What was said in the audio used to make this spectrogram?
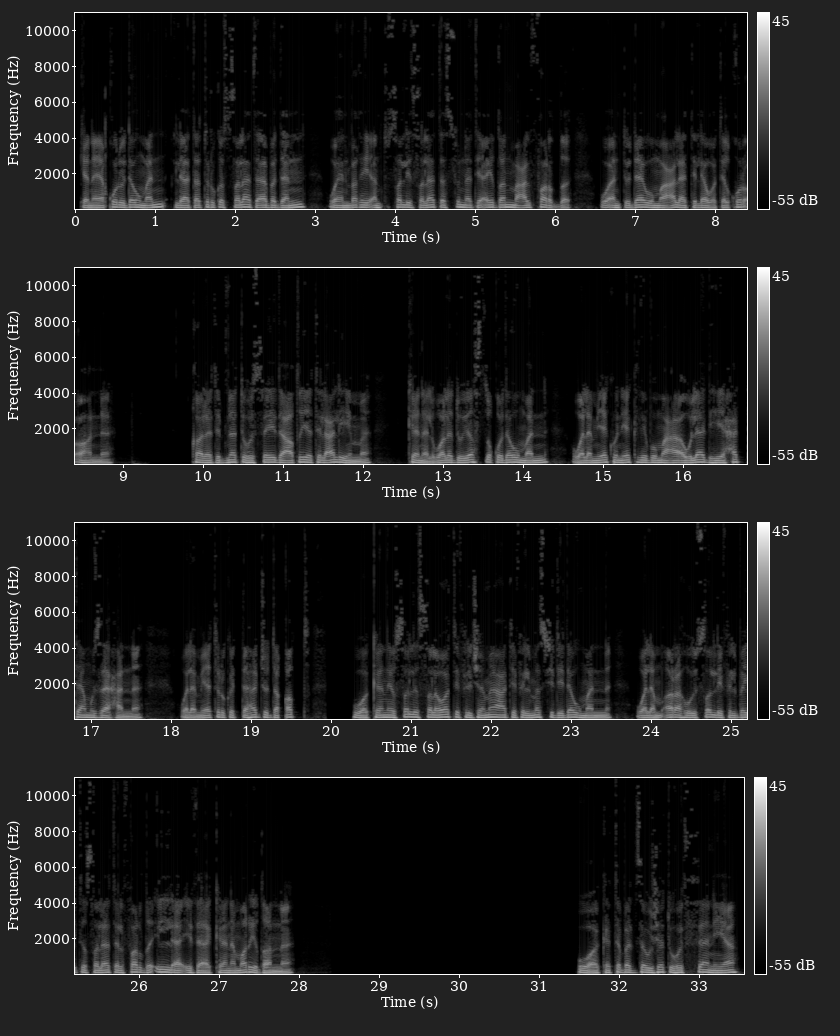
كان يقول دوما لا تترك الصلاة أبدا وينبغي أن تصلي صلاة السنة أيضا مع الفرض وأن تداوم على تلاوة القرآن. قالت ابنته السيدة عطية العليم كان الولد يصدق دوما ولم يكن يكذب مع أولاده حتى مزاحا ولم يترك التهجد قط وكان يصلي الصلوات في الجماعة في المسجد دوما ولم أره يصلي في البيت صلاة الفرض إلا إذا كان مريضا. وكتبت زوجته الثانية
